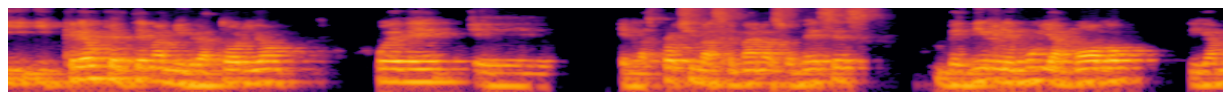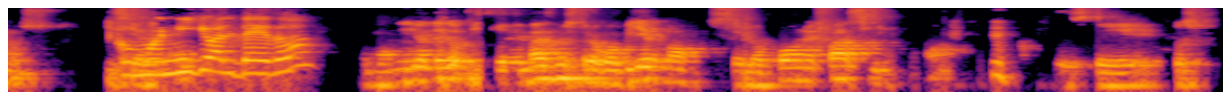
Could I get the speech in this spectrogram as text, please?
y, creo que el tema migratorio puede eh, en las próximas semanas o meses venirle muy a modo, digamos, como anillo al dedo. Como anillo al dedo, y si además nuestro gobierno se lo pone fácil, este, pues,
